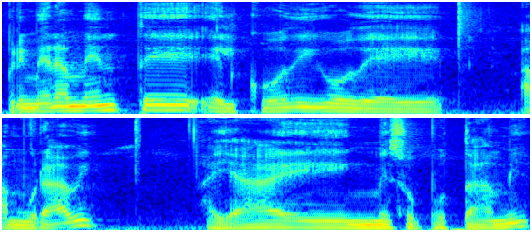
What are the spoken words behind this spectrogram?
Primeramente el código de Hammurabi, allá en Mesopotamia,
